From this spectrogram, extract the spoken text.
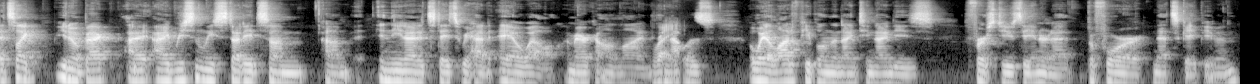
it's like, you know, back, I, I recently studied some um, in the United States, we had AOL, America Online. Right. And that was a way a lot of people in the 1990s first used the internet before Netscape, even.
